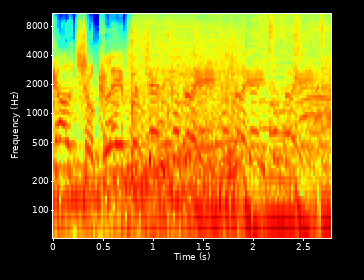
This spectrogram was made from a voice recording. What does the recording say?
Calcio Club 103.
